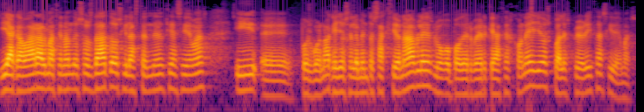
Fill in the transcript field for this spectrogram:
y acabar almacenando esos datos y las tendencias y demás y, pues bueno, aquellos elementos accionables, luego poder ver qué haces con ellos, cuáles priorizas y demás.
